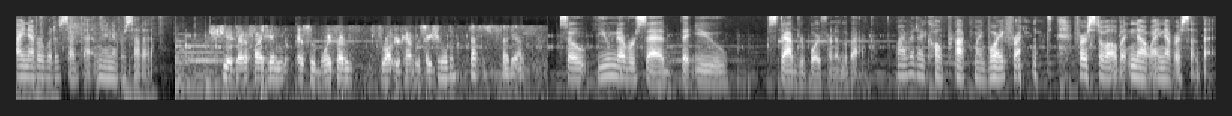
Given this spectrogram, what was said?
I never would have said that, and I never said it. She identified him as her boyfriend throughout your conversation with him? That's what she said, yes. So, you never said that you stabbed your boyfriend in the back. Why would I call Brock my boyfriend, first of all? But no, I never said that.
